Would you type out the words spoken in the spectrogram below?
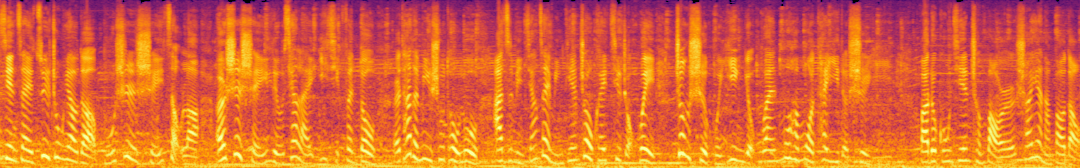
现在最重要的不是谁走了，而是谁留下来一起奋斗。而他的秘书透露，阿兹敏将在明天召开记者会，正式回应有关穆罕默泰裔的事宜。 八度空间城堡儿沙亚南报道。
